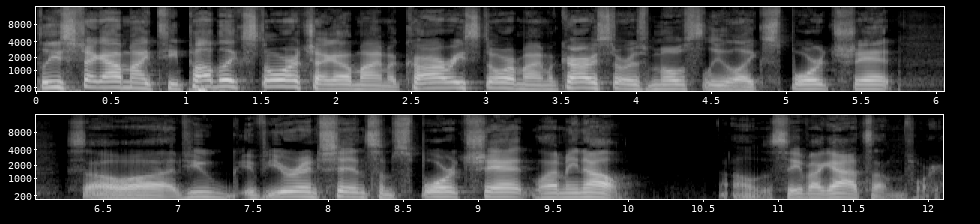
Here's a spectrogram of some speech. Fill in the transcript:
Please check out my TeePublic store. Check out my Mercari store. My Mercari store is mostly like sports shit so uh, if you if you're interested in some sports shit, let me know. I'll see if I got something for you.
